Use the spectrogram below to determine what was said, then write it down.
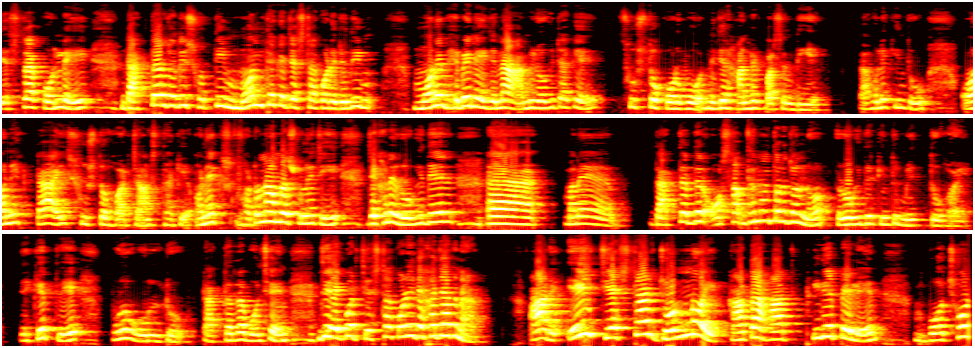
চেষ্টা করলেই ডাক্তার যদি সত্যি মন থেকে চেষ্টা করে, যদি মনে ভেবে নেই যে, না, আমি রোগীটাকে সুস্থ করব নিজের হান্ড্রেড পার্সেন্ট দিয়ে। তাহলে কিন্তু অনেকটাই সুস্থ হওয়ার চান্স থাকে। অনেক ঘটনা আমরা শুনেছি যেখানে রোগীদের মানে ডাক্তারদের অসাবধানতার জন্য রোগীদের কিন্তু মৃত্যু হয়। এক্ষেত্রে পুরো উল্টো। ডাক্তাররা বলছেন যে, একবার চেষ্টা করেই দেখা যাক না। আর এই চেষ্টার জন্যই কাটা হাত ফিরে পেলেন বছর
